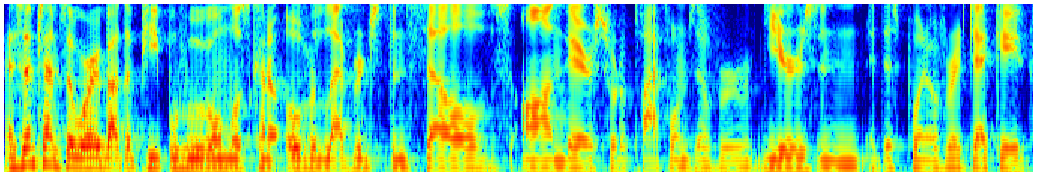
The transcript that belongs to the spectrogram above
and sometimes i worry about the people who have almost kind of over leveraged themselves on their sort of platforms over years and at this point over a decade.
